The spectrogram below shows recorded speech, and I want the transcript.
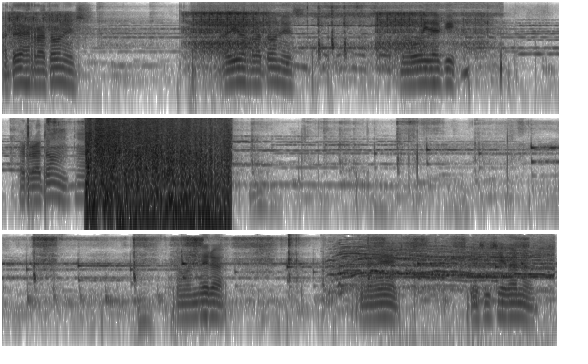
Ataques ratones. Adiós ratones. Me voy de aquí. El ratón. ah. La bandera. Eh, y así se gana.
